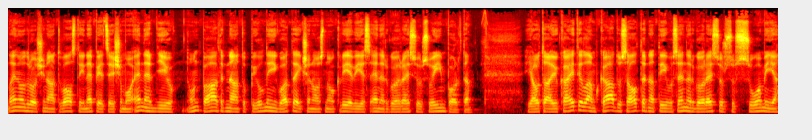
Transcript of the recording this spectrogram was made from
lai nodrošinātu valstī nepieciešamo enerģiju un pātrinātu pilnīgu atteikšanos no Krievijas energoresursu importa. Jautāju Kaitilam, kādus alternatīvus energoresursus Somija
